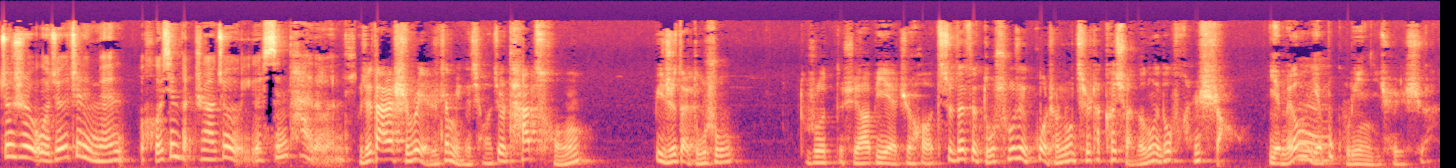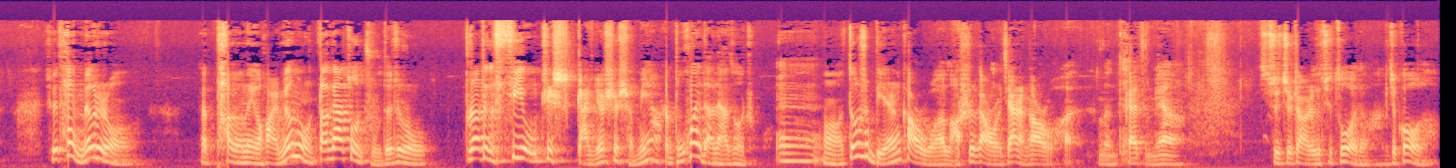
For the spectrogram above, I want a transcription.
就是我觉得这里面核心本质上就有一个心态的问题。我觉得大家是不是也是这么一个情况？就是他从一直在读书，读书学校毕业之后，就在在读书这个过程中，其实他可选择的东西都很少，也没有、也不鼓励你去选，所以他也没有这种，呃，套用那个话，也没有那种当家做主的这种，不知道这个 feel 这是感觉是什么样，不会当家做主，嗯哦、都是别人告诉我，老师告诉我，家长告诉我，怎么该怎么样，就就照这个去做就完了，就够了。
